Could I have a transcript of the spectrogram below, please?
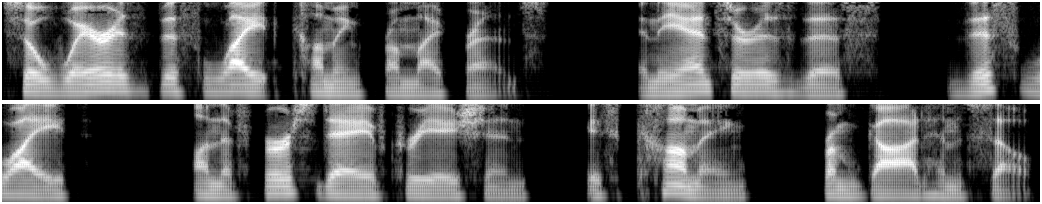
So, where is this light coming from, my friends? And the answer is this this light on the first day of creation is coming from God Himself.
